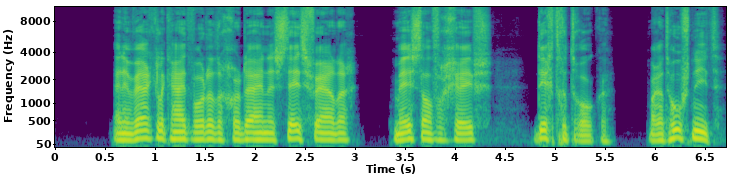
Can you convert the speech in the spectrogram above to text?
En in werkelijkheid worden de gordijnen steeds verder, meestal vergeefs, dichtgetrokken. Maar het hoeft niet.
